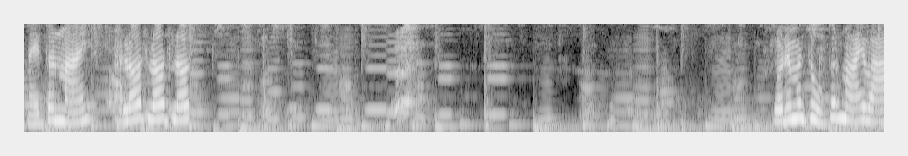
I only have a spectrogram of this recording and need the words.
ไหนต้นไม้อะรถรถรถรถให้มันถูกต้นไม้วะ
